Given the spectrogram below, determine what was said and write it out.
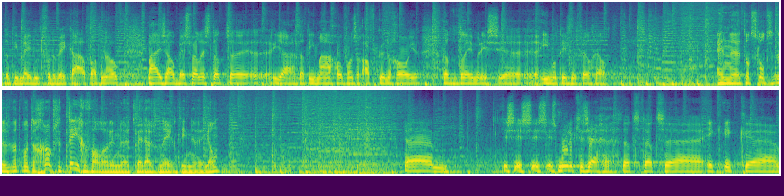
dat hij meedoet voor de WK of wat dan ook. Maar hij zou best wel eens dat, ja, dat imago van zich af kunnen gooien. Dat het alleen maar is, eh, iemand is met veel geld. En eh, tot slot, eh, wat wordt de grootste tegenvaller in eh, 2019, eh, Jan? Ehm, is, is, is, is moeilijk te zeggen. Dat, dat, eh, ik, ik, ehm,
